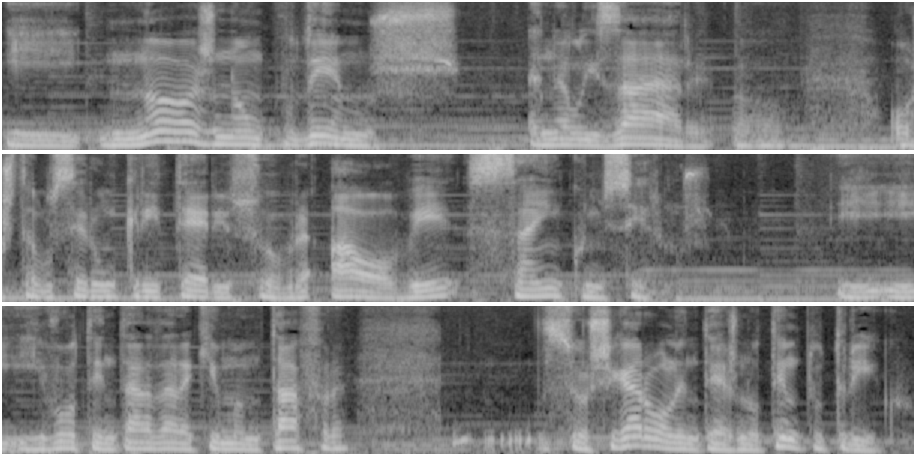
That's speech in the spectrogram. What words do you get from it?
E nós não podemos analisar ou, ou estabelecer um critério sobre A ou B sem conhecermos. E, e, e, vou tentar dar aqui uma metáfora. Se eu chegar ao Alentejo no tempo do trigo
